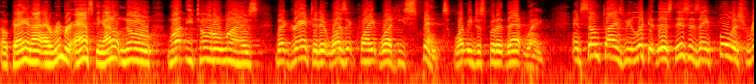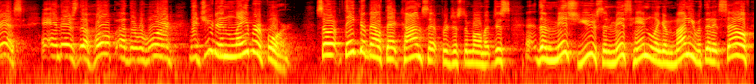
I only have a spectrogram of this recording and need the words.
Okay, and I, I, remember asking, I don't know what the total was, but granted, it wasn't quite what he spent. Let me just put it that way. And sometimes we look at this, this is a foolish risk, and there's the hope of the reward that you didn't labor for. So think about that concept for just a moment. Just uh, the misuse and mishandling of money within itself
